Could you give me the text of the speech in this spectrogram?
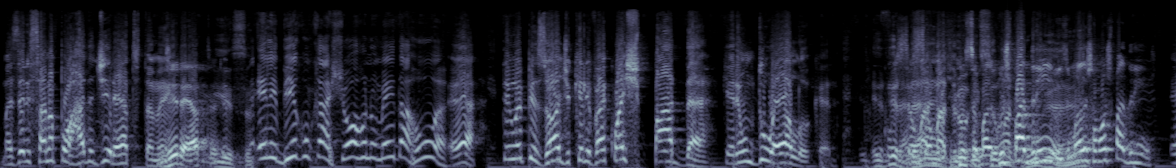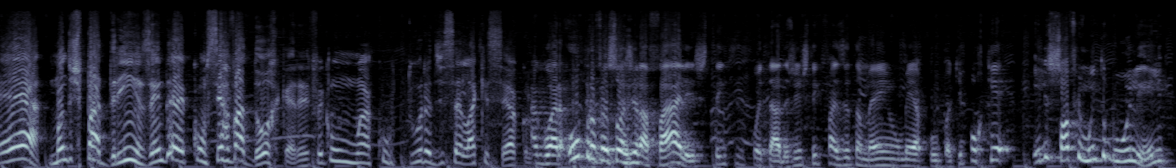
mas ele sai na porrada direto também. Direto. Isso. Ele bica um cachorro no meio da rua. É, tem um episódio que ele vai com a espada querer um duelo, cara. É Com o seu Madruga. Com, os padrinhos, e manda chamar os padrinhos. É, manda os padrinhos, ainda é conservador, cara. Ele foi com uma cultura de sei lá que século. Agora, o professor Girafales tem que, coitado, a gente tem que fazer também um meia-culpa aqui, porque ele sofre muito bullying. Ele,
